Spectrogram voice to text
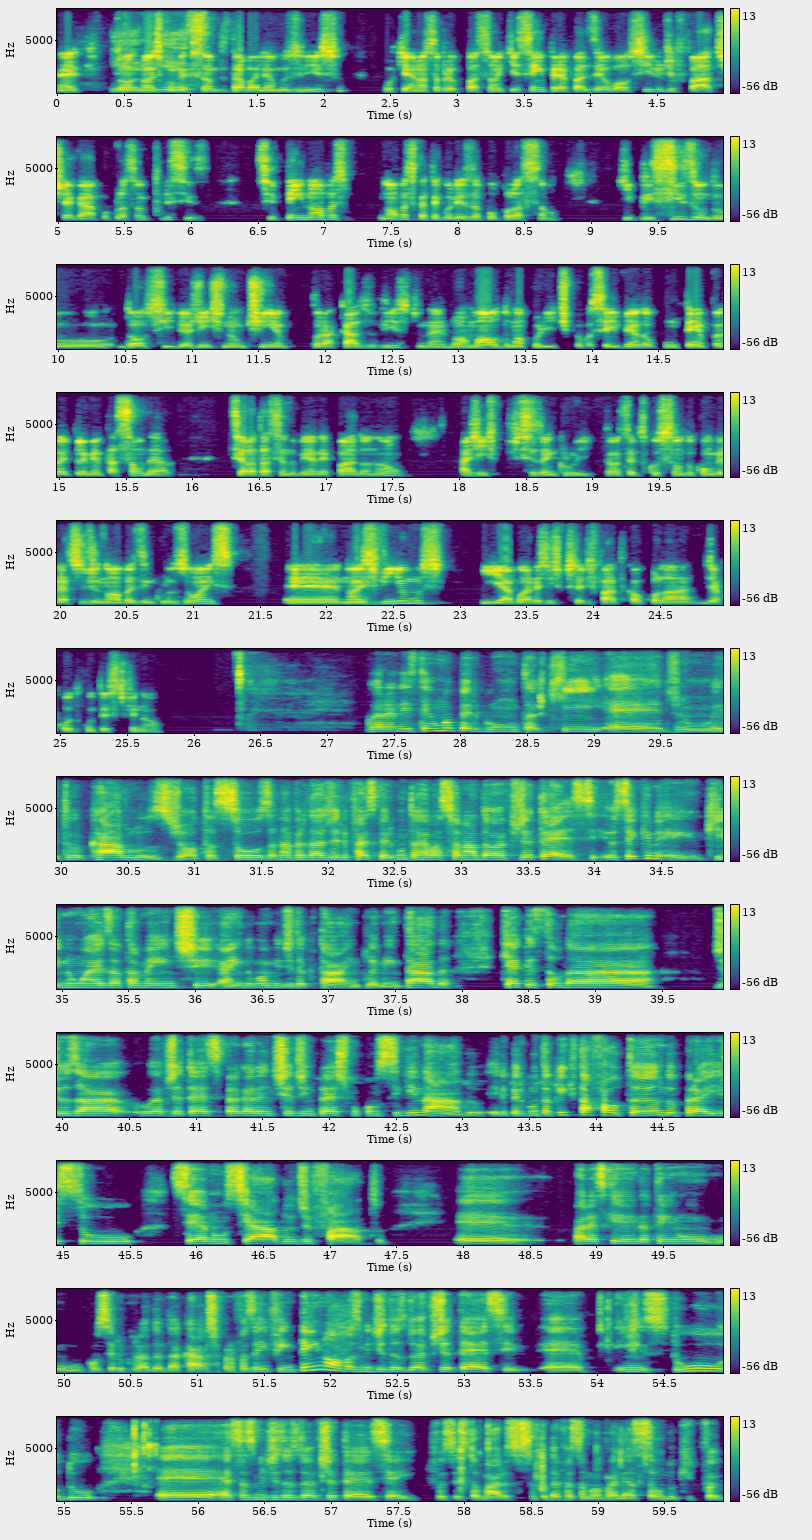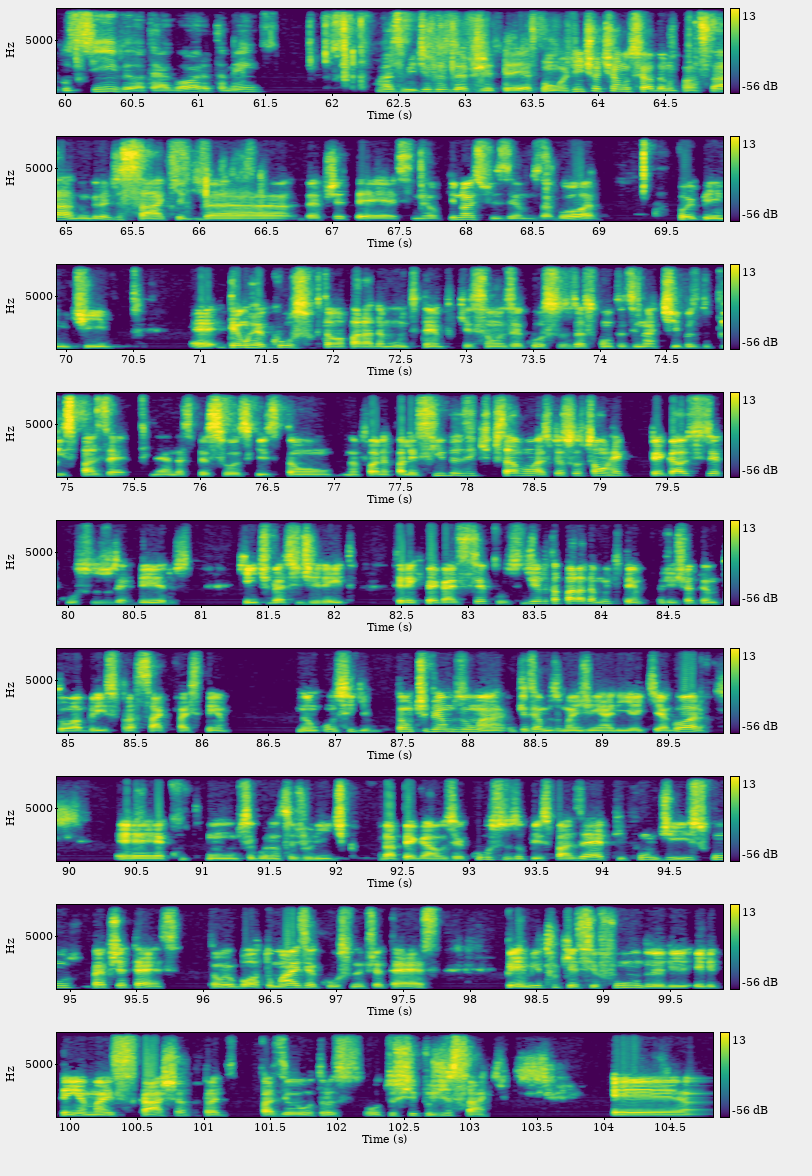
Né? Então, nós e conversamos esse... e trabalhamos nisso, porque a nossa preocupação aqui sempre é fazer o auxílio de fato chegar à população que precisa se tem novas, novas categorias da população que precisam do, do auxílio, a gente não tinha, por acaso, visto, né? normal de uma política, você ir vendo com o tempo, na implementação dela, se ela está sendo bem adequada ou não, a gente precisa incluir. Então, essa discussão do Congresso de novas inclusões, é, nós vimos e agora a gente precisa, de fato, calcular de acordo com o texto final. Guaranis, tem uma pergunta aqui é, de um leitor, Carlos J. Souza. Na verdade, ele faz pergunta relacionada ao FGTS. Eu sei que, que não é exatamente ainda uma medida que está implementada, que é a questão da, de usar o FGTS para garantia de empréstimo consignado. Ele pergunta o que está faltando para isso ser anunciado de fato. É, parece que ainda tem um, um conselho curador da Caixa para fazer. Enfim, tem novas medidas do FGTS é, em estudo. É, essas medidas do FGTS aí que vocês tomaram, se você puder fazer uma avaliação do que foi possível até agora também. As medidas do FGTS, bom, a gente já tinha anunciado ano passado um grande saque da, da FGTS. Né? O que nós fizemos agora foi permitir é, tem um recurso que estava parado há muito tempo, que são os recursos das contas inativas do PIS-PASEP, né, das pessoas que estão na fora falecidas e que precisavam, as pessoas precisavam pegar esses recursos, os herdeiros, quem tivesse direito, teria que pegar esses recursos. O dinheiro está parado há muito tempo, a gente já tentou abrir isso para saque faz tempo, não conseguiu. Então tivemos uma, fizemos uma engenharia aqui agora, é, com segurança jurídica, para pegar os recursos do PIS-PASEP e fundir isso com o FGTS. Então eu boto mais recursos no FGTS permito que esse fundo ele, ele tenha mais caixa para fazer outros, outros tipos de saque. É,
